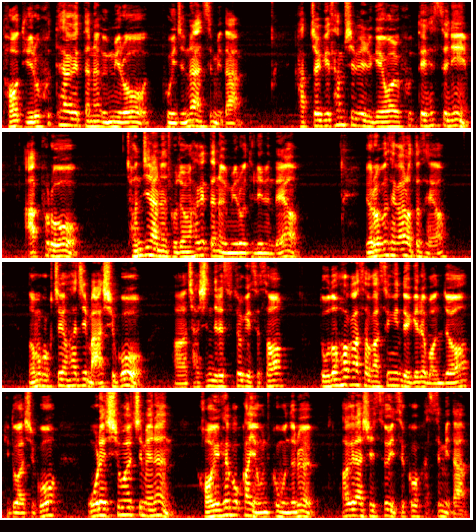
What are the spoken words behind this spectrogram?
더 뒤로 후퇴하겠다는 의미로 보이지는 않습니다. 갑자기 31개월 후퇴했으니 앞으로 전진하는 조정을 하겠다는 의미로 들리는데요. 여러분 생각은 어떠세요? 너무 걱정하지 마시고 어, 자신들의 수속에 있어서 노동 허가서가 승인되기를 먼저 기도하시고 올해 10월쯤에는 거의 회복한 영주권 문을 확인하실 수 있을 것 같습니다.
